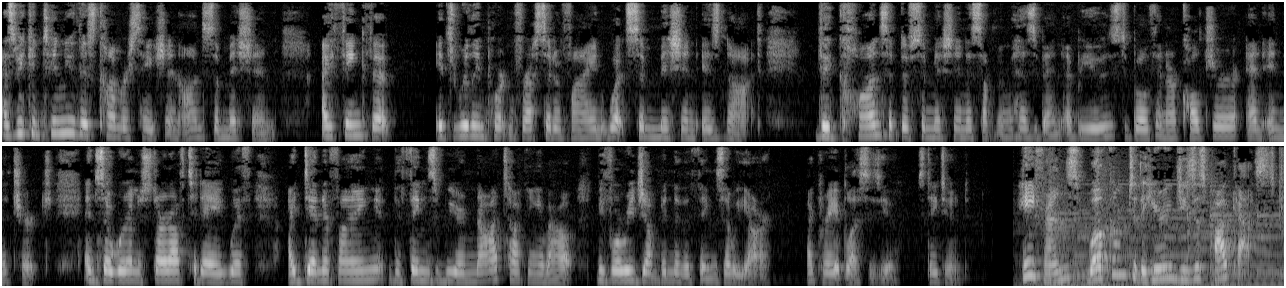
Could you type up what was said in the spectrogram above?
As we continue this conversation on submission, I think that it's really important for us to define what submission is not. The concept of submission is something that has been abused both in our culture and in the church. And so we're going to start off today with identifying the things we are not talking about before we jump into the things that we are. I pray it blesses you. Stay tuned. Hey, friends, welcome to the Hearing Jesus podcast.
